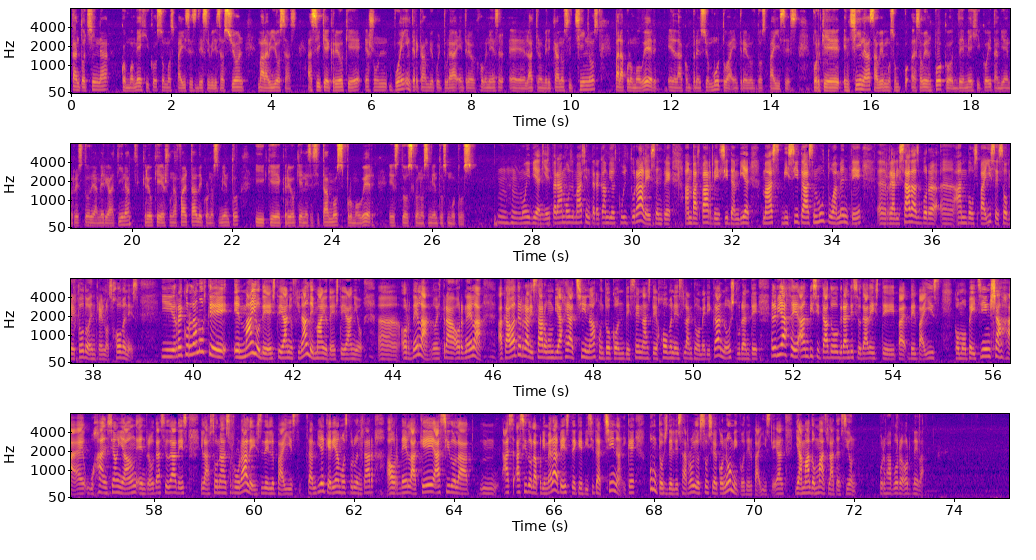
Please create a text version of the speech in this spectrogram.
tanto China como México somos países de civilización maravillosas. Así que creo que es un buen intercambio cultural entre los jóvenes eh, latinoamericanos y chinos para promover eh, la comprensión mutua entre los dos países. Porque en China sabemos un, sabemos un poco de México y también el resto de América Latina. Creo que es una falta de conocimiento y que creo que necesitamos promover estos conocimientos mutuos. Muy bien, y esperamos más intercambios culturales entre ambas partes y también más visitas mutuamente eh, realizadas por eh, ambos países, sobre todo entre los jóvenes. Y recordamos que en mayo de este año, final de mayo de este año, uh, Ornella, nuestra Ornella, acaba de realizar un viaje a China junto con decenas de jóvenes latinoamericanos. Durante el viaje han visitado grandes ciudades de, del país como Beijing, Shanghai, Wuhan, Xiangyang, entre otras ciudades y las zonas rurales del país. También queríamos preguntar a Ornella qué ha sido la, ha, ha sido la primera vez de que visita China y qué puntos del desarrollo social económico del país le han llamado más la atención. Por favor, Ornella.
